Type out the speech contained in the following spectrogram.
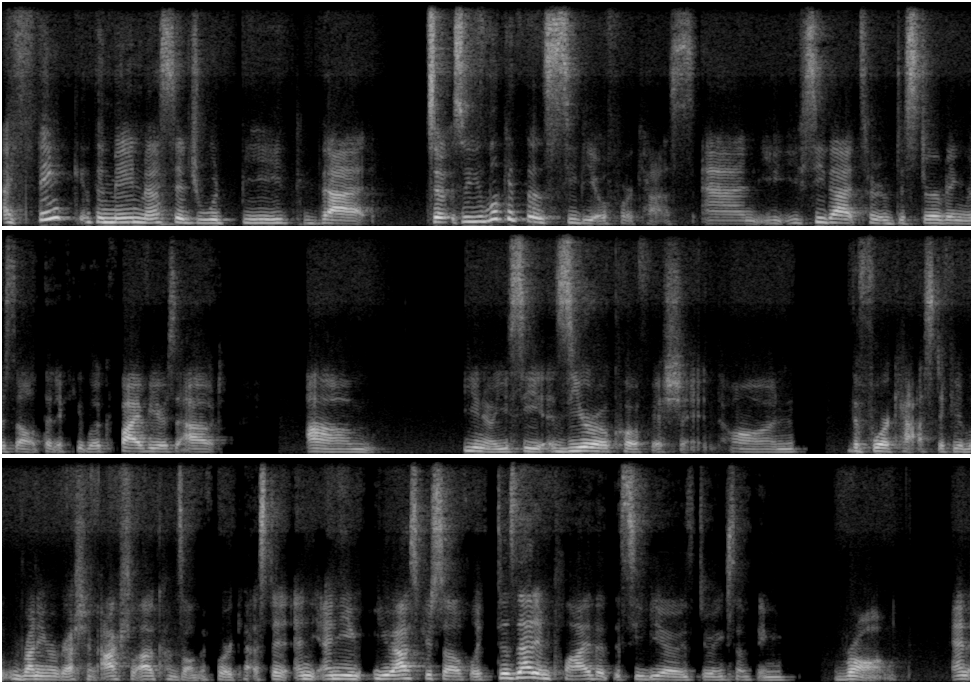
I think the main message would be that so, so you look at those CBO forecasts and you, you see that sort of disturbing result that if you look five years out, um, you know, you see a zero coefficient on the forecast if you're running regression actual outcomes on the forecast. And, and, and you, you ask yourself like does that imply that the cbo is doing something wrong? And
